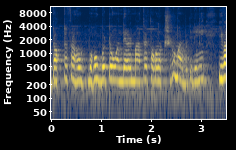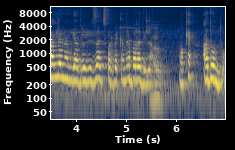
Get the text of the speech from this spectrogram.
ಡಾಕ್ಟರ್ ಹತ್ರ ಹೋಗಿ ಹೋಗ್ಬಿಟ್ಟು ಒಂದೆರಡು ಮಾತ್ರೆ ತೊಗೊಳಕ್ಕೆ ಶುರು ಮಾಡಿಬಿಟ್ಟಿದ್ದೀನಿ ಇವಾಗಲೇ ನನಗೆ ಅದ್ರ ರಿಸಲ್ಟ್ಸ್ ಬರಬೇಕಂದ್ರೆ ಬರೋದಿಲ್ಲ. ಓಕೆ ಅದೊಂದು.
